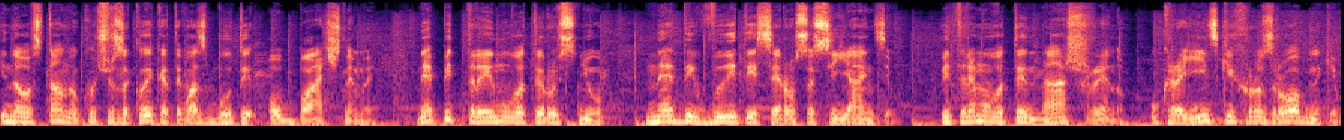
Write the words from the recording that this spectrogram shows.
І наостанок хочу закликати вас бути обачними, не підтримувати русню, не дивитися рососіянців, підтримувати наш ринок, українських розробників,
